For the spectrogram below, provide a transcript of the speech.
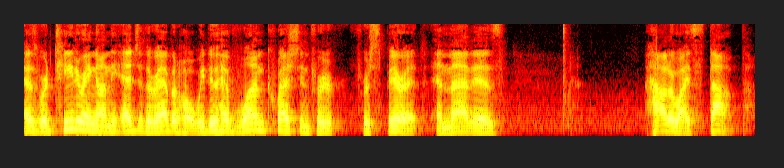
as we're teetering on the edge of the rabbit hole, we do have one question for, for spirit, and that is how do I stop?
